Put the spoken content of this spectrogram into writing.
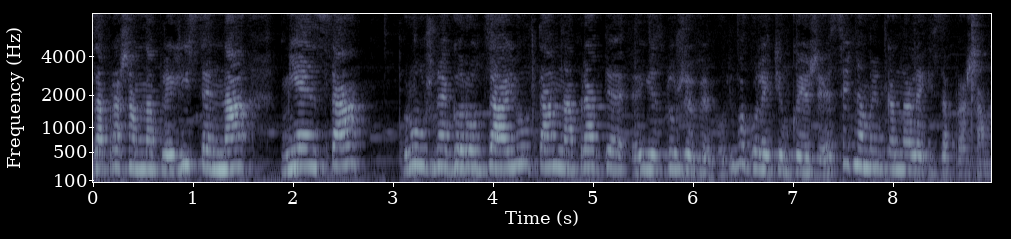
Zapraszam na playlistę na mięsa różnego rodzaju. Tam naprawdę jest duży wybór. I w ogóle dziękuję, że jesteś na moim kanale i zapraszam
